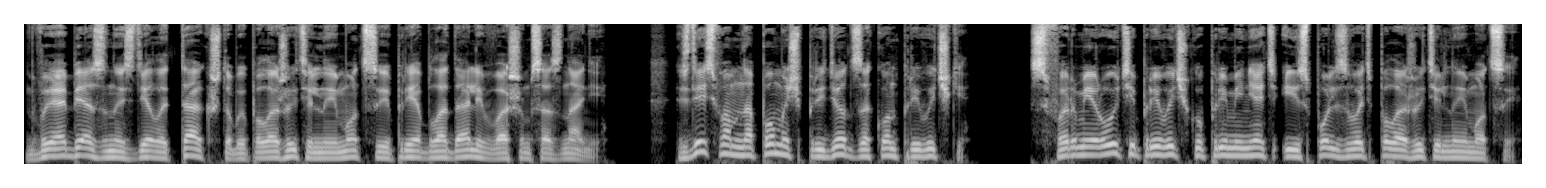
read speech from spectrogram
Вы обязаны сделать так, чтобы положительные эмоции преобладали в вашем сознании. Здесь вам на помощь придет закон привычки. Сформируйте привычку применять и использовать положительные эмоции.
